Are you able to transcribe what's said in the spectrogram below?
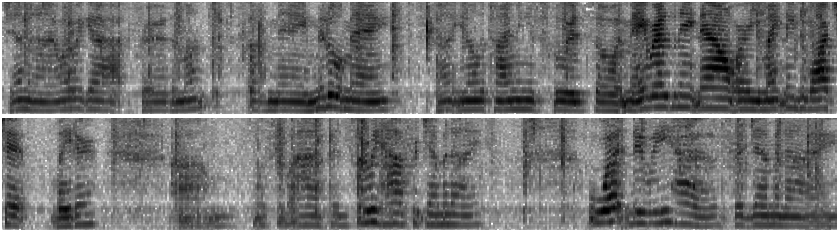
Gemini, what do we got for the month of May, middle of May? Uh, you know, the timing is fluid, so it may resonate now, or you might need to watch it later. Um, we'll see what happens. What do we have for Gemini? What do we have for Gemini?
